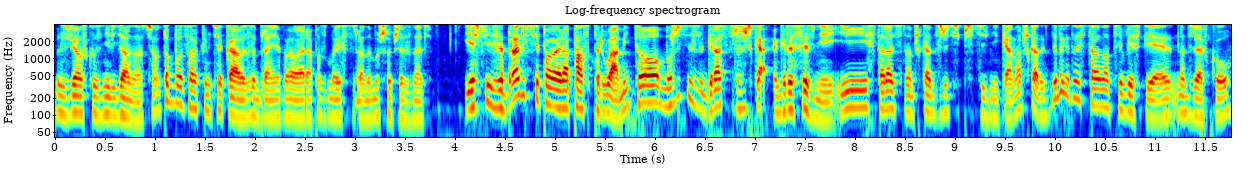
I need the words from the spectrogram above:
w związku z niewidzialnością. To było całkiem ciekawe zebranie power upa z mojej strony, muszę przyznać. Jeśli zebraliście power upa z perłami, to możecie grać troszeczkę agresywniej i starać się na przykład zrzucić przeciwnika. Na przykład, gdyby ktoś stał na tej wyspie, na drzewku,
